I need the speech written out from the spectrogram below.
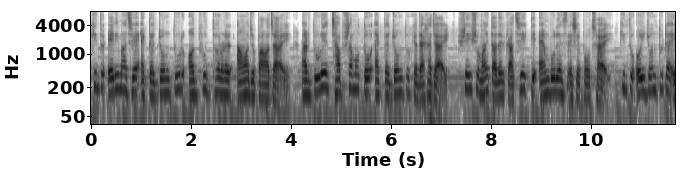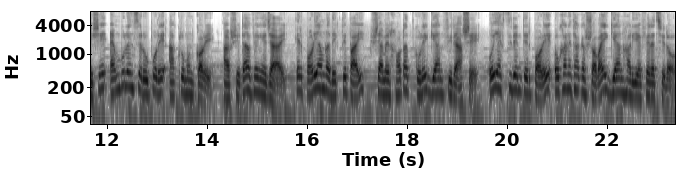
কিন্তু এরই মাঝে একটা জন্তুর অদ্ভুত ধরনের আওয়াজও পাওয়া যায়। আর দূরে ঝাপসা মতো একটা জন্তুকে দেখা যায়। সেই সময় তাদের কাছে একটি অ্যাম্বুলেন্স এসে পৌঁছায়। কিন্তু ওই জন্তুটা এসে অ্যাম্বুলেন্সের উপরে আক্রমণ করে, আর সেটা ভেঙে যায়। এরপরে আমরা দেখতে পাই শ্যামের হঠাৎ করে জ্ঞান ফিরে আসে। ওই অ্যাক্সিডেন্টের পরে ওখানে থাকা সবাই জ্ঞান হারিয়ে ফেলেছিল।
